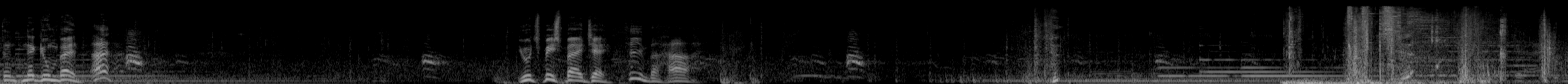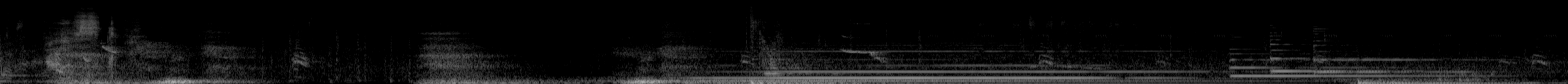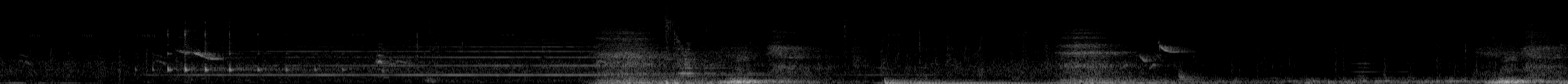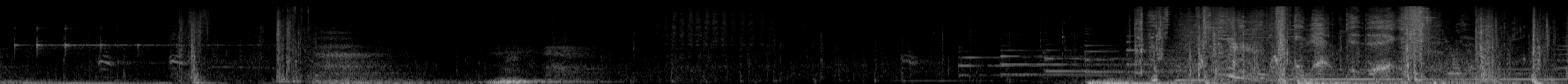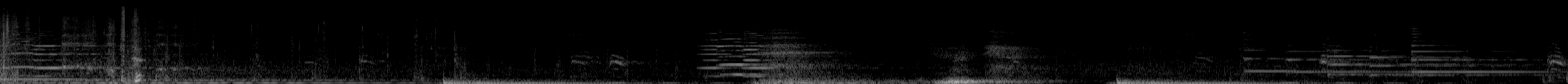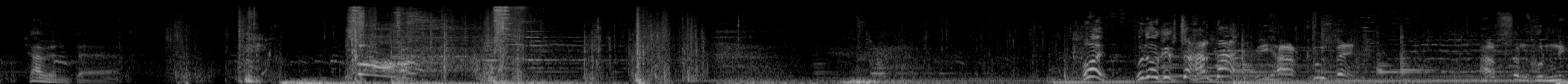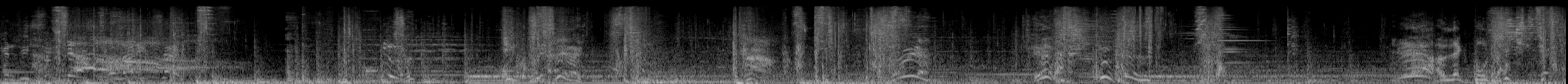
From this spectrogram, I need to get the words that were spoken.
Тэнд нэг юм байна. А? Юуч биш байж. Тийм баха. Тавин бэ. Ой, өнөөгч чи хардаа. Би хардгүй бэ. Авсан хүнник нь биш. Улаарай цай. Alec Bolton.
